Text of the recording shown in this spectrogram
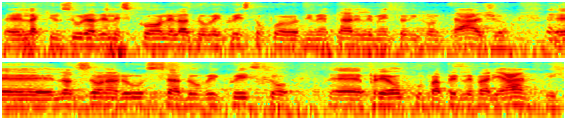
eh, la chiusura delle scuole laddove questo può diventare elemento di contagio, eh, la zona rossa dove questo eh, preoccupa per le varianti.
